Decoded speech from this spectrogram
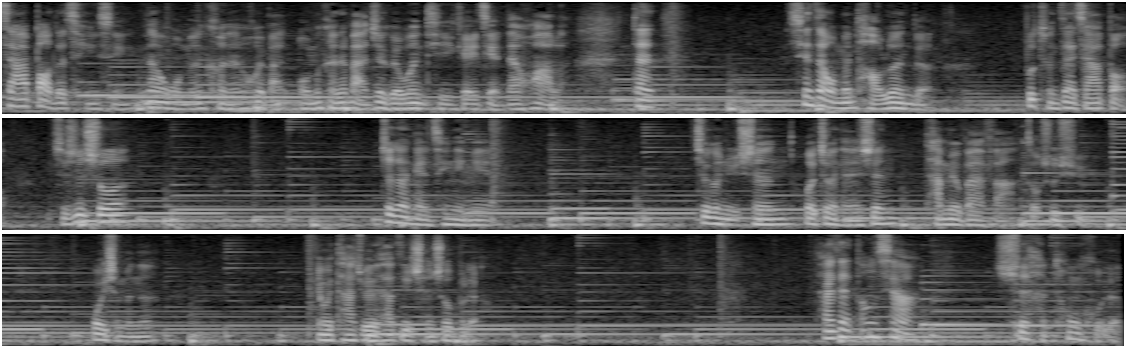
家暴的情形，那我们可能会把我们可能把这个问题给简单化了。但现在我们讨论的不存在家暴，只是说这段感情里面，这个女生或这个男生他没有办法走出去，为什么呢？因为他觉得他自己承受不了，他在当下是很痛苦的。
